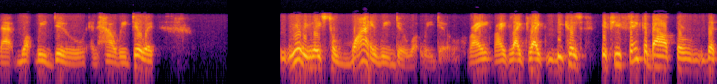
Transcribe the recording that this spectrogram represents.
that what we do and how we do it really relates to why we do what we do, right? Right? Like like because if you think about the the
